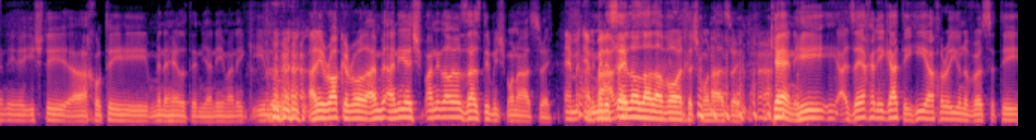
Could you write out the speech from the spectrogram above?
אני, אשתי, אחותי היא מנהלת עניינים, אני כאילו, אני rock and roll, אני לא זזתי מ-18. הם אני הם מנסה? לא לא לעבור את ה-18. כן, היא, זה איך אני הגעתי, היא אחרי university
